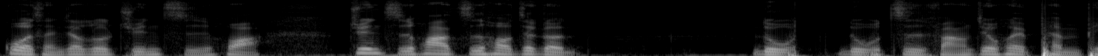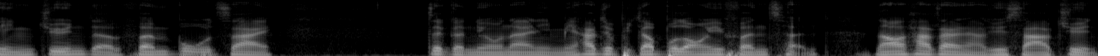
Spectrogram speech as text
过程叫做均质化。均质化之后，这个乳乳脂肪就会很平均的分布在这个牛奶里面，它就比较不容易分层，然后它再拿去杀菌。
